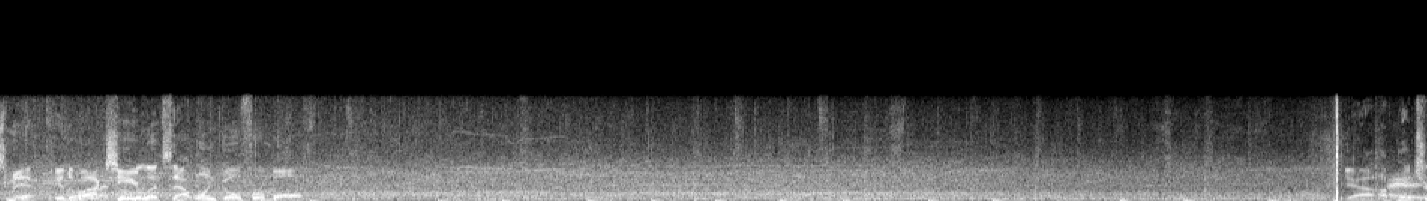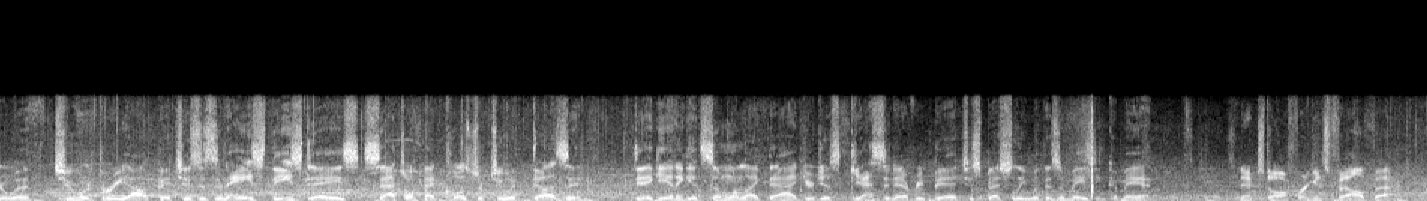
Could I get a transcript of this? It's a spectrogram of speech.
Smith in the box here lets that one go for a ball. Yeah, a pitcher with two or three out pitches is an ace these days. Satchel had closer to a dozen. Dig in against someone like that, you're just guessing every pitch, especially with his amazing command. Next offering is foul back.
